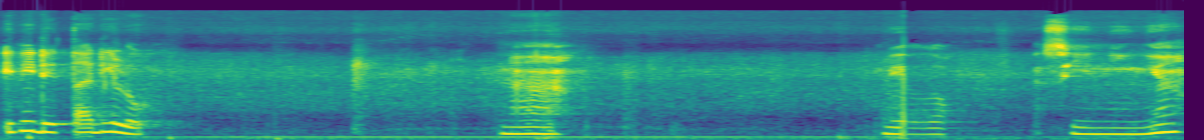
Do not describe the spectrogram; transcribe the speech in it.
ini dari tadi loh nah belok sininya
